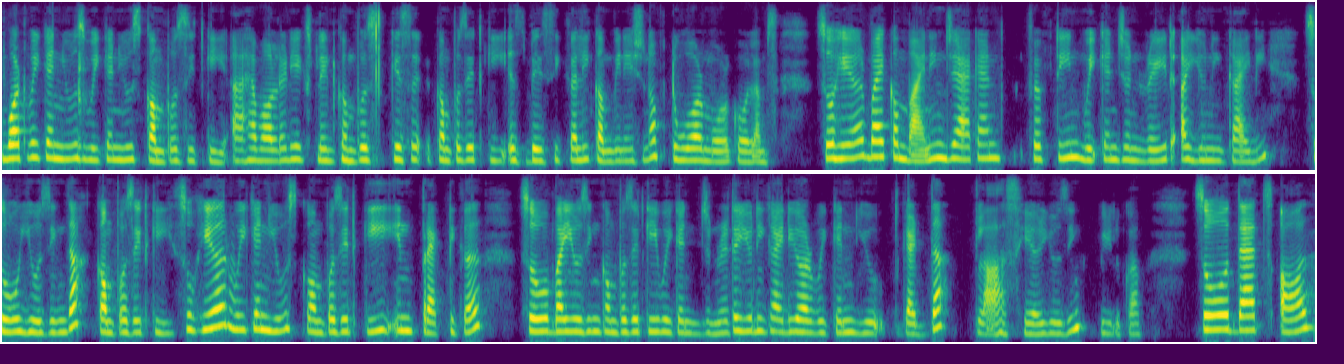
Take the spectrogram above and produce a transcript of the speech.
what we can use we can use composite key. I have already explained composite composite key is basically combination of two or more columns. So here by combining jack and 15 we can generate a unique id so using the composite key. So here we can use composite key in practical. So by using composite key we can generate a unique id or we can get the class here using VLOOKUP. So that's all.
